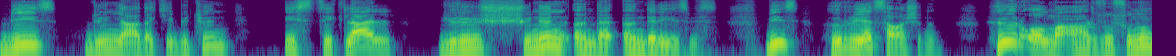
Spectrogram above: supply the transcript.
Biz dünyadaki bütün istiklal yürüyüşünün önde, önderiyiz biz. Biz hürriyet savaşının, hür olma arzusunun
